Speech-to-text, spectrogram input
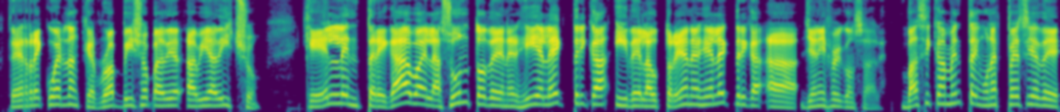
ustedes recuerdan que Rob Bishop había dicho que él le entregaba el asunto de energía eléctrica y de la Autoridad de Energía Eléctrica a Jennifer González. Básicamente en una especie de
